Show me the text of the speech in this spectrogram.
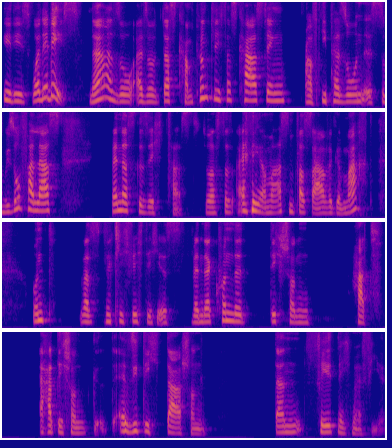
it is what it is. Ne? Also, also das kam pünktlich, das Casting. Auf die Person ist sowieso Verlass wenn das Gesicht passt. Du hast das einigermaßen passabel gemacht. Und was wirklich wichtig ist, wenn der Kunde dich schon hat, er hat dich schon, er sieht dich da schon, dann fehlt nicht mehr viel.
